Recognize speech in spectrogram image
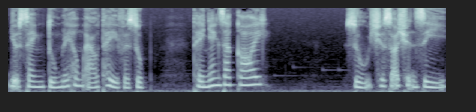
điệu xanh túm lấy hông áo thầy và dục thầy nhanh ra coi. Dù chưa rõ chuyện gì,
